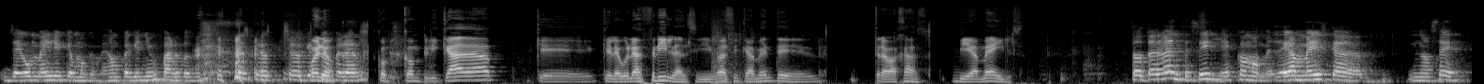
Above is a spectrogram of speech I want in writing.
Llega un mail y como que me da un pequeño infarto. Tengo, tengo que Bueno, superar. com- complicada que, que laburás freelance y básicamente trabajas vía mails. Totalmente, sí. Es como me llegan mails cada, no sé,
